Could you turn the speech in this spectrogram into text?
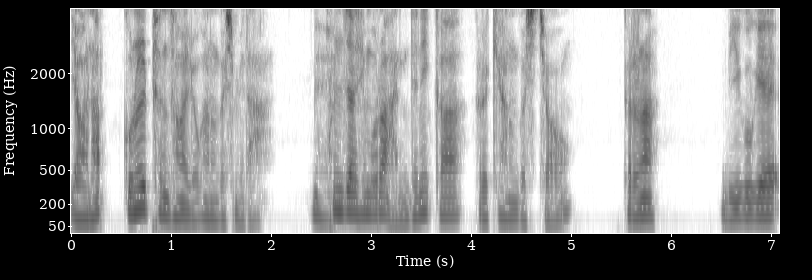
연합군을 편성하려고 하는 것입니다. 네. 혼자 힘으로 안 되니까 그렇게 하는 것이죠. 그러나 미국의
